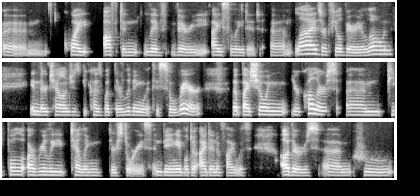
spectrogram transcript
um, quite often live very isolated um, lives or feel very alone in their challenges because what they're living with is so rare. But by showing your colors, um, people are really telling their stories and being able to identify with others um, who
